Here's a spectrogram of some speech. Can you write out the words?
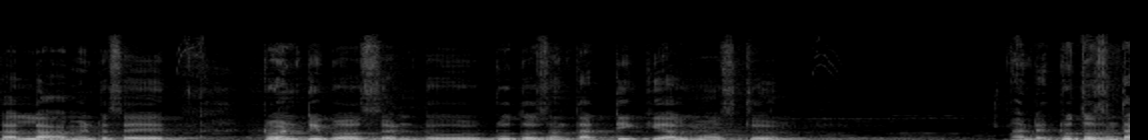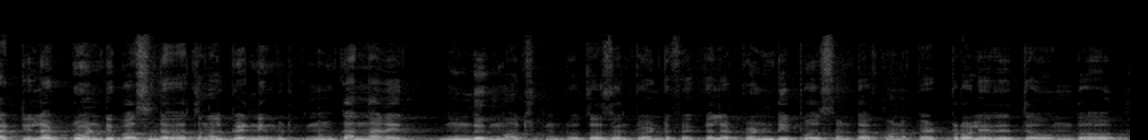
కల్లా I mean to say twenty percent two thousand థర్టీకి ఆల్మోస్ట్ అంటే టూ థౌసండ్ థర్టీలో ట్వంటీ పర్సెంట్ ఎథనాల్ బ్లెండింగ్ పెట్టుకున్నాం. కానీ దాన్ని ముందుకు మార్చుకున్నాం. టూ థౌసండ్ ట్వంటీ ఫైవ్ కల్లా ట్వంటీ పర్సెంట్ ఆఫ్ మన పెట్రోల్ ఏదైతే ఉందో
